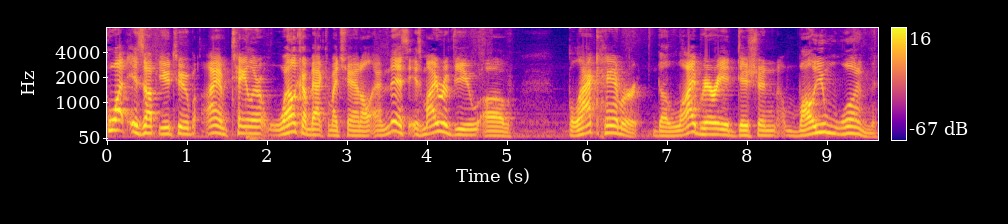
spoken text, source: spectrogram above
What is up, YouTube? I am Taylor. Welcome back to my channel, and this is my review of Black Hammer, the Library Edition, Volume 1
